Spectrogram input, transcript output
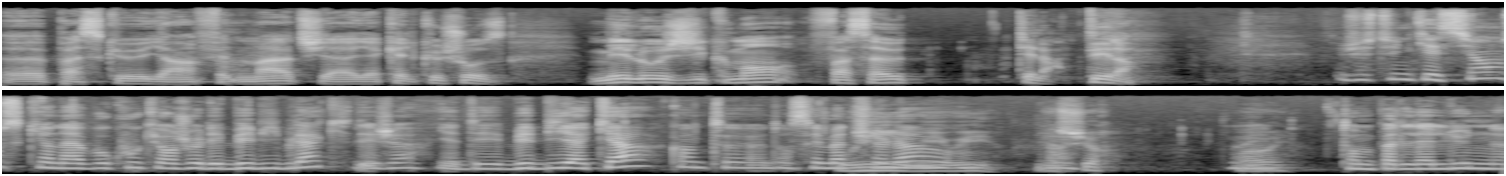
euh, parce qu'il y a un fait de match, il y, a, quelque chose. Mais logiquement, face à eux, t'es là. T'es là. Juste une question, parce qu'il y en a beaucoup qui ont joué les Baby Black déjà. Il y a des Baby AK quand, euh, dans ces matchs-là Oui, oui, oui, bien sûr. Ouais. Tombe pas de la lune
